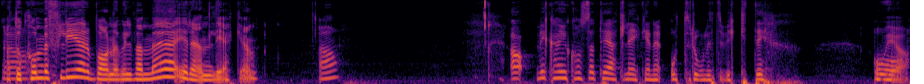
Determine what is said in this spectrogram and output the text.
Att då kommer fler barn att vilja vara med i den leken. ja. Ja, vi kan ju konstatera att leken är otroligt viktig. Oh, Och ja.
